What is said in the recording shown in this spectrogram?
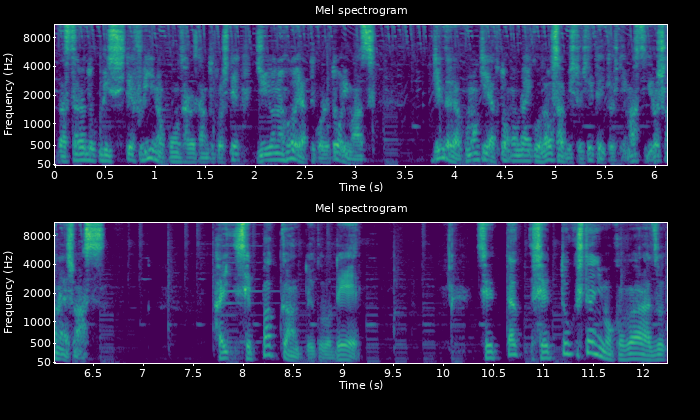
脱サラ独立してフリーのコンサルタントとして14年ほどやってこれております。現在は顧問契約とオンライン講座をサービスとして提供しています。よろしくお願いします。はい、切迫感ということで、説得したにもかかわらず、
